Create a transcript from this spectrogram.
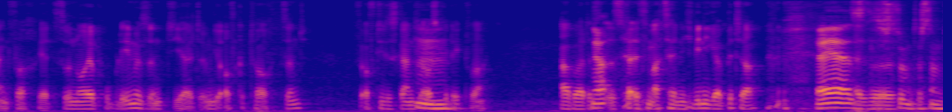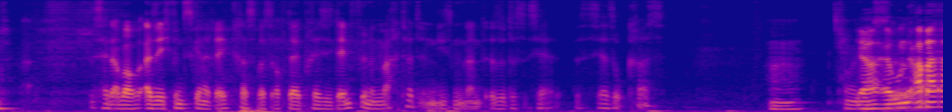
einfach jetzt so neue Probleme sind, die halt irgendwie aufgetaucht sind, auf die das gar nicht Mhm. ausgelegt war. Aber das, Ja. ist halt, das macht halt nicht weniger bitter. Ja, ja, das, Also- das stimmt, das stimmt. Das ist halt aber auch, also ich finde es generell krass, was auch der Präsident für eine Macht hat in diesem Land. Also das ist ja, das ist ja so krass. Und, Mhm. Ja, äh, und, äh, aber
